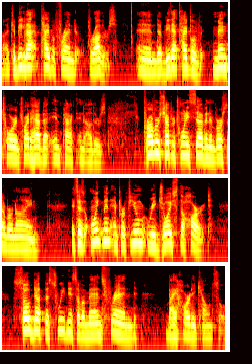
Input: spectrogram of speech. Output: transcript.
uh, to be that type of friend for others and uh, be that type of mentor and try to have that impact in others. Proverbs chapter 27 and verse number 9, it says, Ointment and perfume rejoice the heart, so doth the sweetness of a man's friend by hearty counsel.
